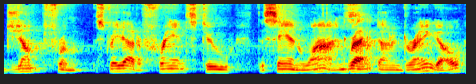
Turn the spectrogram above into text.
jumped from straight out of France to the San Juans right. down in Durango.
